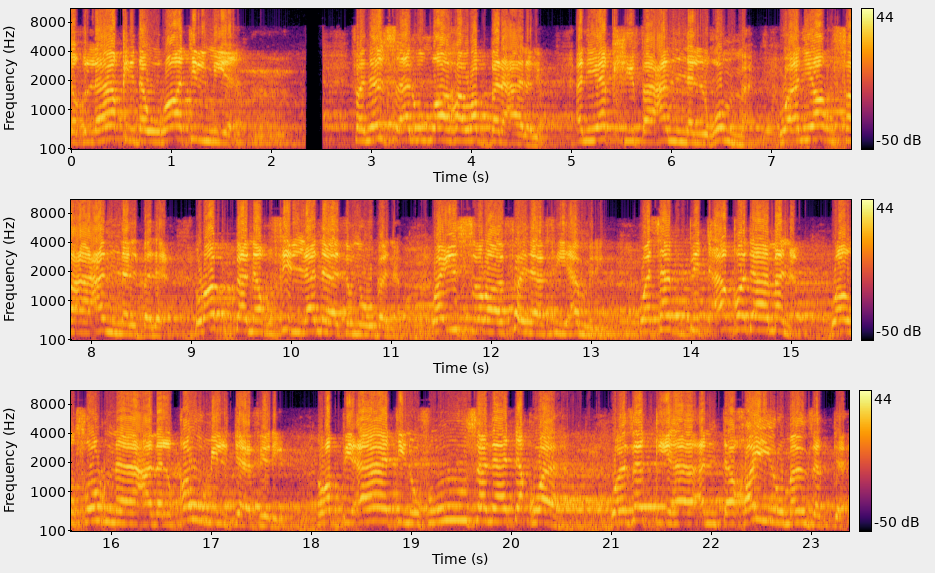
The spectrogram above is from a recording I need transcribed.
إغلاق دورات المياه. فنسأل الله رب العالمين أن يكشف عنا الغمة وأن يرفع عنا البلاء. ربنا اغفر لنا ذنوبنا وإسرافنا في أمري وثبت أقدامنا وانصرنا على القوم الكافرين. رب آت نفوسنا تقواها وزكها أنت خير من زكاه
